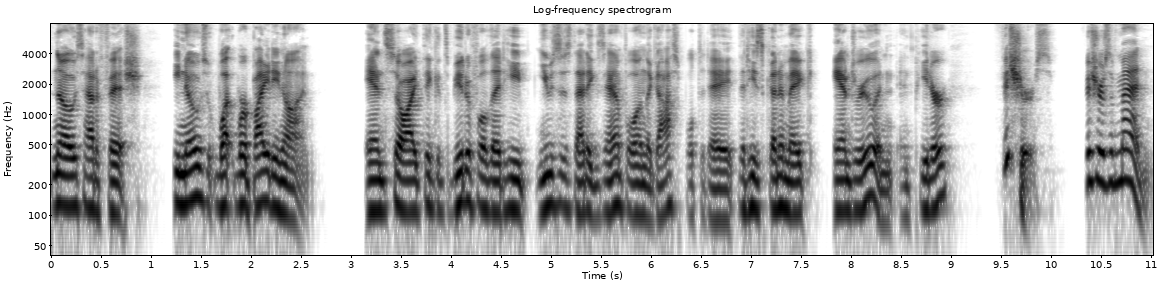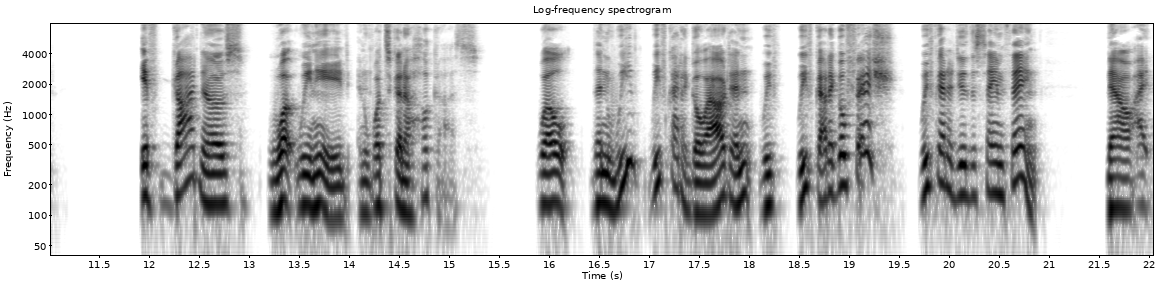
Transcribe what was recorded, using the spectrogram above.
knows how to fish. He knows what we're biting on. And so I think it's beautiful that he uses that example in the gospel today that he's going to make Andrew and, and Peter fishers, fishers of men. If God knows what we need and what's going to hook us, well, then we've, we've got to go out and we've, we've got to go fish. We've got to do the same thing. Now, I,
